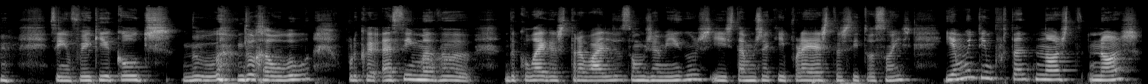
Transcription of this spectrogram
Sim, eu fui aqui a coach do, do Raul, porque acima de, de colegas de trabalho somos amigos e estamos aqui para estas situações e é muito importante nós, nós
